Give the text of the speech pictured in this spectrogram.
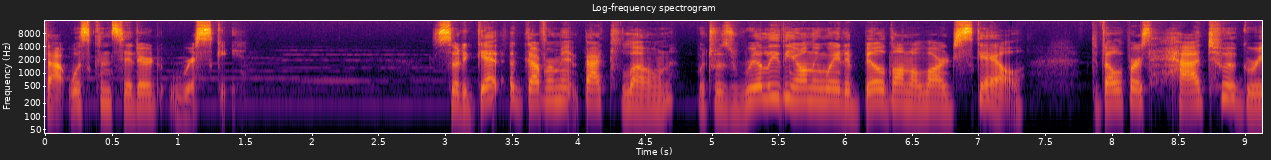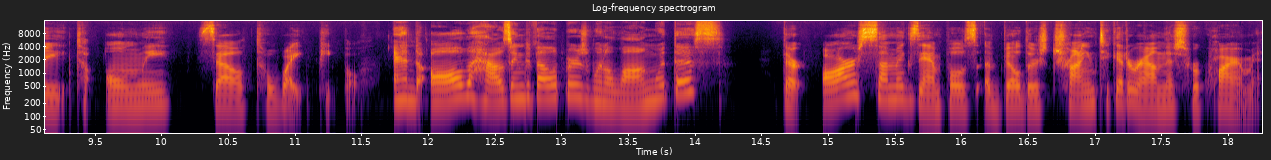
that was considered risky. So, to get a government backed loan, which was really the only way to build on a large scale, developers had to agree to only sell to white people. And all the housing developers went along with this? There are some examples of builders trying to get around this requirement.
